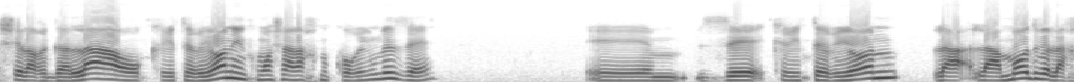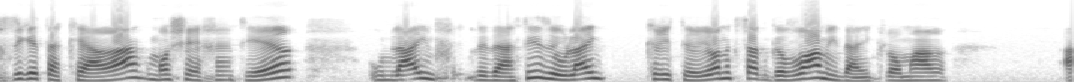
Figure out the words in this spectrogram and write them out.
של הרגלה או קריטריונים, כמו שאנחנו קוראים לזה, אמ, זה קריטריון לעמוד ולהחזיק את הקערה, כמו שחן תיאר, אולי, לדעתי זה אולי קריטריון קצת גבוה מדי, כלומר, אמ,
